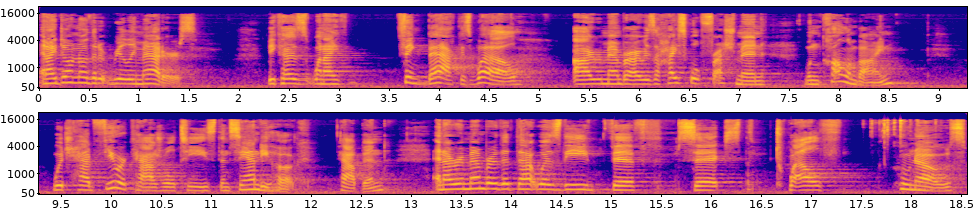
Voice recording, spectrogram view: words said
And I don't know that it really matters, because when I think back as well, I remember I was a high school freshman when Columbine, which had fewer casualties than Sandy Hook, happened. And I remember that that was the fifth, sixth, twelfth, who knows,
